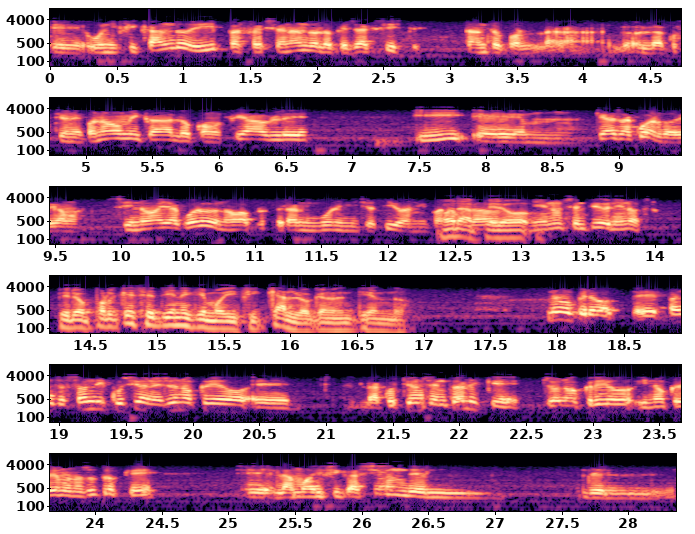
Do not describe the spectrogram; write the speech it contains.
eh, unificando y perfeccionando lo que ya existe, tanto por la, la cuestión económica, lo confiable y eh, que haya acuerdo, digamos. Si no hay acuerdo no va a prosperar ninguna iniciativa, ni para ni en un sentido ni en otro. Pero ¿por qué se tiene que modificar lo que no entiendo? No, pero eh, Pancho, son discusiones. Yo no creo, eh, la cuestión central es que yo no creo y no creemos nosotros que eh, la modificación del, del,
